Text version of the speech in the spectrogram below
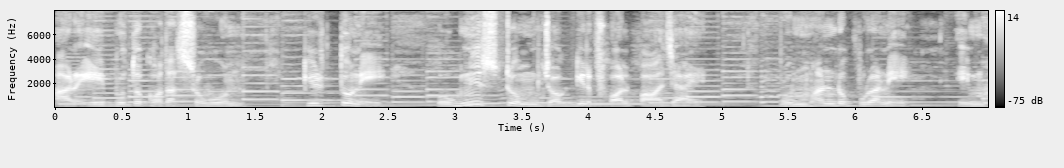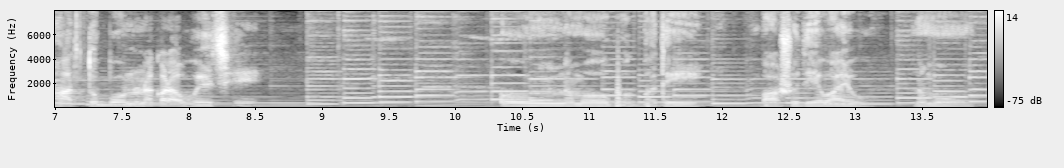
আর এই ব্রত কথা শ্রবণ, কীর্তনে অগ্নিষ্টম যজ্ঞের ফল পাওয়া যায়। ব্রহ্মাণ্ড পুরাণে এই মাহাত্ম বর্ণনা করা হয়েছে। ওম নমো ভগবতে বাসুদেবায় নমো।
